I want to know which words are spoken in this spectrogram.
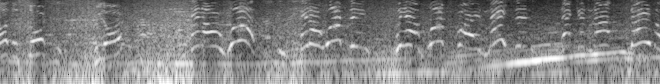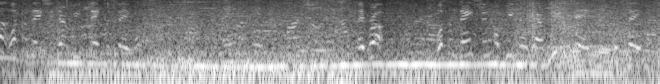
other sources. Read on. In our watch, in our watching, we have watched for a nation that could not save us. What's a nation that we think could save us? Hey, bro. What's a nation of people that we think could save us?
